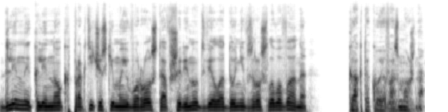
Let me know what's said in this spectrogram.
Длинный клинок, практически моего роста, а в ширину две ладони взрослого вана. Как такое возможно?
